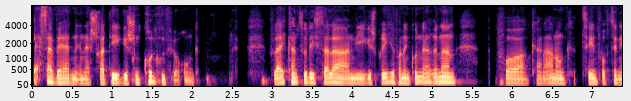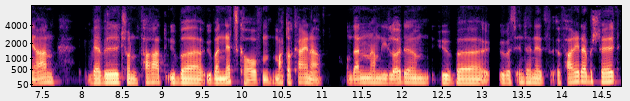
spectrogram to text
besser werden in der strategischen Kundenführung. Vielleicht kannst du dich, Stella, an die Gespräche von den Kunden erinnern, vor, keine Ahnung, 10, 15 Jahren. Wer will schon ein Fahrrad über, über Netz kaufen? Macht doch keiner. Und dann haben die Leute über übers Internet Fahrräder bestellt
